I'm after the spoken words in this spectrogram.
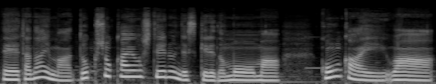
で、ただいま読書会をしているんですけれども、まあ、今回は、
